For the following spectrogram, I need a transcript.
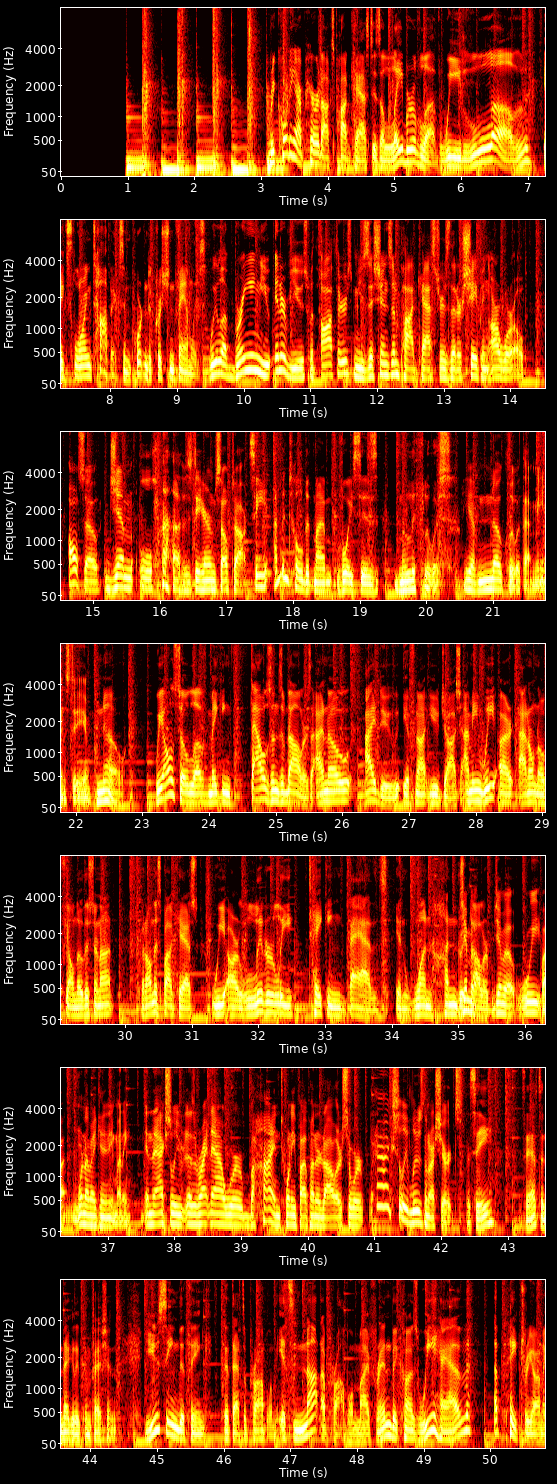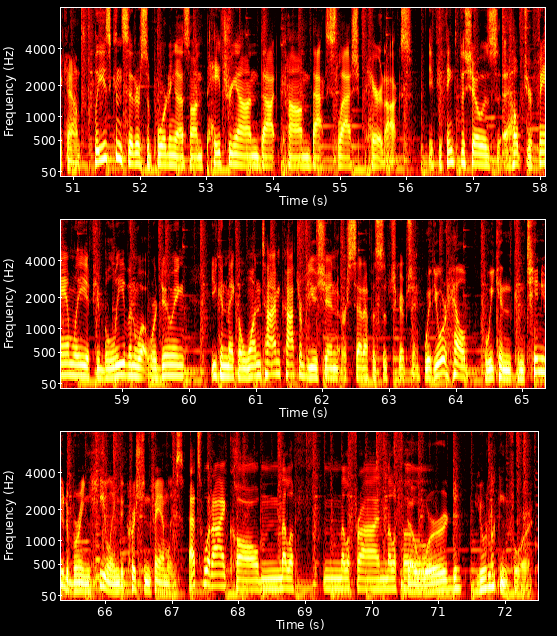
Recording our Paradox podcast is a labor of love. We love exploring topics important to Christian families. We love bringing you interviews with authors, musicians, and podcasters that are shaping our world. Also, Jim loves to hear himself talk. See, I've been told that my voice is mellifluous. You have no clue what that means, do you? No. We also love making thousands of dollars. I know I do, if not you, Josh. I mean, we are, I don't know if y'all know this or not, but on this podcast, we are literally taking baths in $100. Jimbo, Jimbo, we What? we're not making any money, and actually, as of right now, we're behind twenty five hundred dollars, so we're actually losing our shirts. But see, see, that's a negative confession. You seem to think that that's a problem. It's not a problem, my friend, because we have a Patreon account. please consider supporting us on patreon.com backslash paradox. If you think the show has helped your family, if you believe in what we're doing, you can make a one time contribution or set up a subscription. With your help, we can continue to bring healing to Christian families. That's what I call mellif- mellifry, mellifo. The word you're looking for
